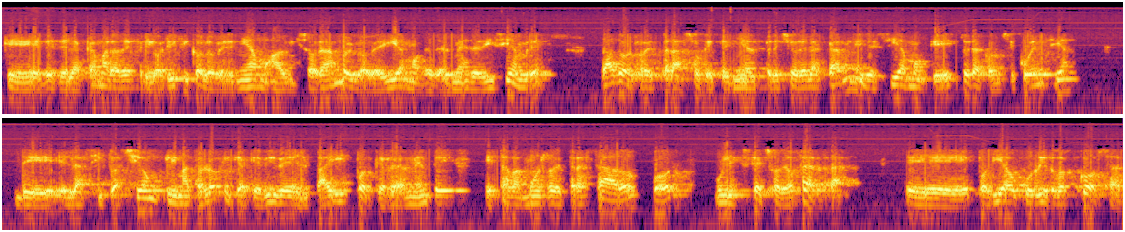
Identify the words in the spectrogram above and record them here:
que desde la Cámara de Frigoríficos lo veníamos avisorando y lo veíamos desde el mes de diciembre, dado el retraso que tenía el precio de la carne y decíamos que esto era consecuencia de la situación climatológica que vive el país porque realmente estaba muy retrasado por un exceso de oferta. Eh, podía ocurrir dos cosas,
